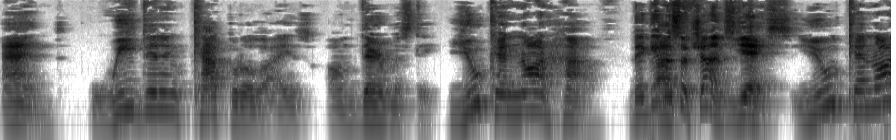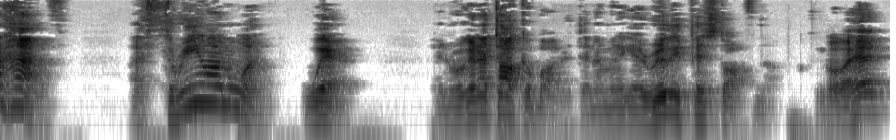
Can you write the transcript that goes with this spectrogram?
And we didn't capitalize on their mistake. You cannot have. They gave us a chance. Yes. You cannot have a three on one where, and we're going to talk about it, and I'm going to get really pissed off now. Go ahead.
